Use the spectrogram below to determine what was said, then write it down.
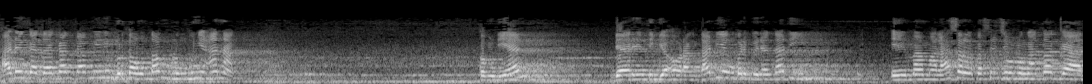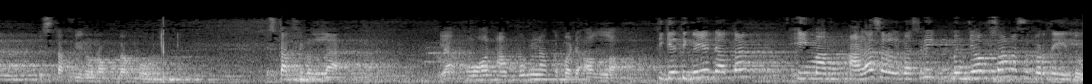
Ada yang katakan kami ini bertahun-tahun belum punya anak. Kemudian dari tiga orang tadi yang berbeda tadi, Imam Al Hasan Al Basri cuma mengatakan, Istighfirullah Astagfirullah. Ya, mohon ampunlah kepada Allah. Tiga-tiganya datang Imam Al Hasan Al Basri menjawab sama seperti itu.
